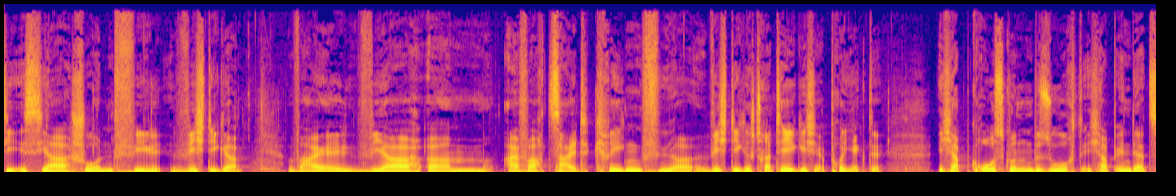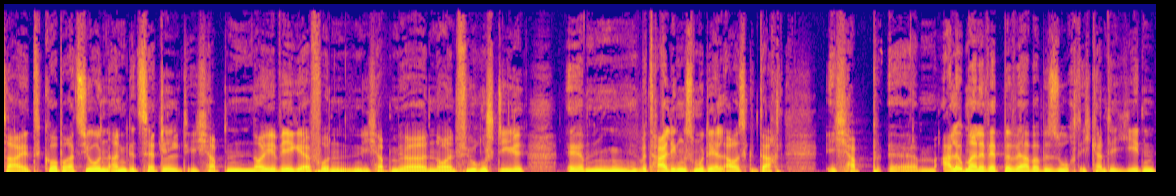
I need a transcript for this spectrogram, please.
die ist ja schon viel wichtiger, weil wir ähm, einfach Zeit kriegen für wichtige strategische Projekte. Ich habe Großkunden besucht, ich habe in der Zeit Kooperationen angezettelt, ich habe neue Wege erfunden, ich habe mir einen neuen Führungsstil, ähm, Beteiligungsmodell ausgedacht. Ich habe ähm, alle meine Wettbewerber besucht, ich kannte jeden.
